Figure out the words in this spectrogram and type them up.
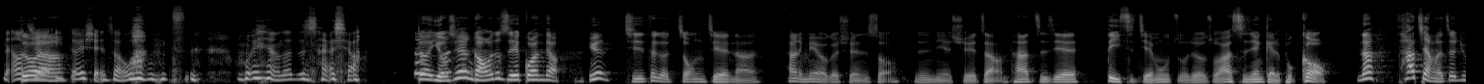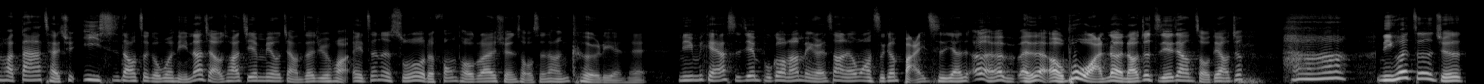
然后就一堆选手忘词，我会想到这傻笑。对，有些人赶快就直接关掉，因为其实这个中间呢、它里面有个选手，就是你的学长，他直接 diss 节目组，就是说他时间给的不够。那他讲了这句话，大家才去意识到这个问题。那假如说他今天没有讲这句话，哎，真的所有的风头都在选手身上，很可怜哎。你们给他时间不够，然后每个人上来忘词跟白痴一样，呃呃呃呃哦不玩了，然后就直接这样走掉，就啊，你会真的觉得这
